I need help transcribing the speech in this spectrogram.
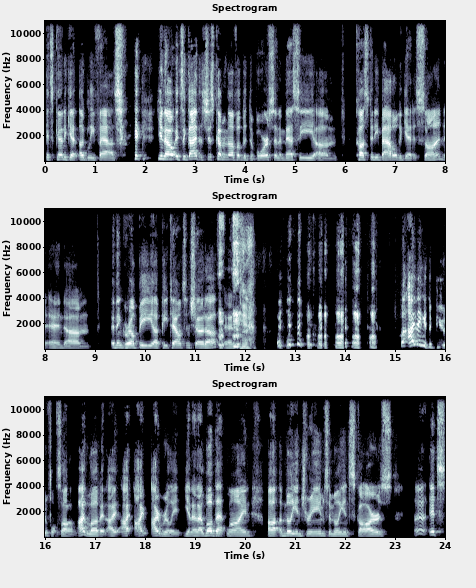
it's going to get ugly fast. you know, it's a guy that's just coming off of a divorce and a messy um, custody battle to get his son, and um, and then grumpy uh, Pete Townshend showed up, and Yeah. But I think it's a beautiful song. I love it. I I I, I really, you know, and I love that line, uh, a million dreams, a million scars. Uh, it's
